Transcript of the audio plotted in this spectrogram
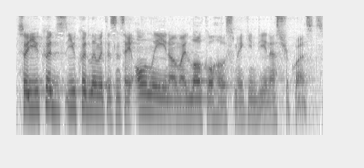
so you could you could limit this and say only you know my local host making DNS requests.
